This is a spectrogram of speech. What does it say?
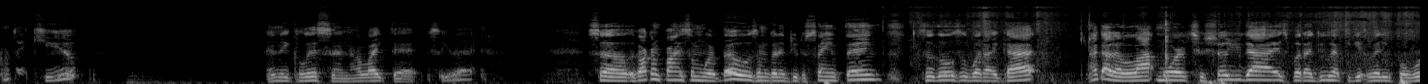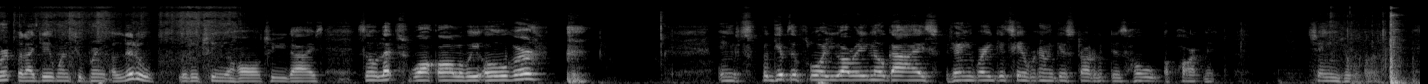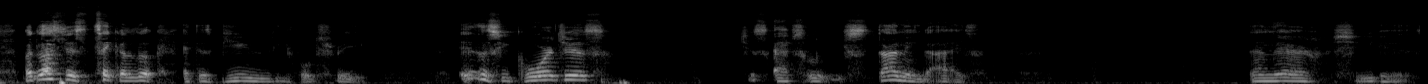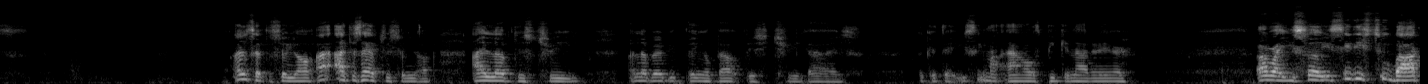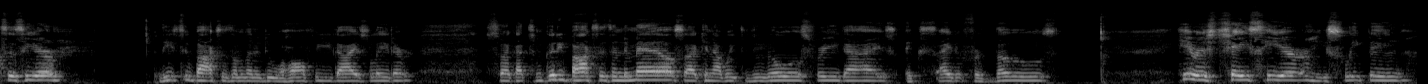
Aren't they cute? And they glisten. I like that. See that? So if I can find some more of those, I'm going to do the same thing. So those are what I got. I got a lot more to show you guys, but I do have to get ready for work. But I did want to bring a little, little Chinya haul to you guys. So let's walk all the way over. and forgive the floor. You already know, guys. January gets here, we're going to get started with this whole apartment changeover. But let's just take a look at this beautiful tree. Isn't she gorgeous? Just absolutely stunning, guys. And there she is. I just have to show y'all. I, I just have to show y'all. I love this tree. I love everything about this tree, guys. Look at that. You see my owls peeking out of there? All right, you so you see these two boxes here? These two boxes, I'm going to do a haul for you guys later. So I got some goodie boxes in the mail, so I cannot wait to do those for you guys. Excited for those. Here is Chase here. He's sleeping.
